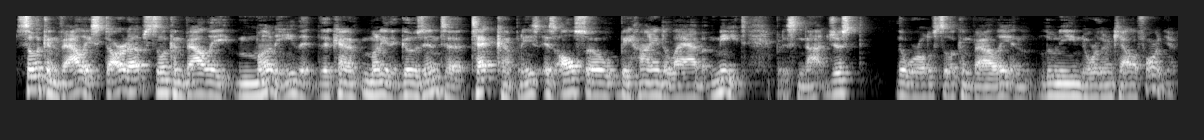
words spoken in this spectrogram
Silicon Valley startups, Silicon Valley money, that the kind of money that goes into tech companies is also behind lab meat. But it's not just the world of Silicon Valley and loony Northern California.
